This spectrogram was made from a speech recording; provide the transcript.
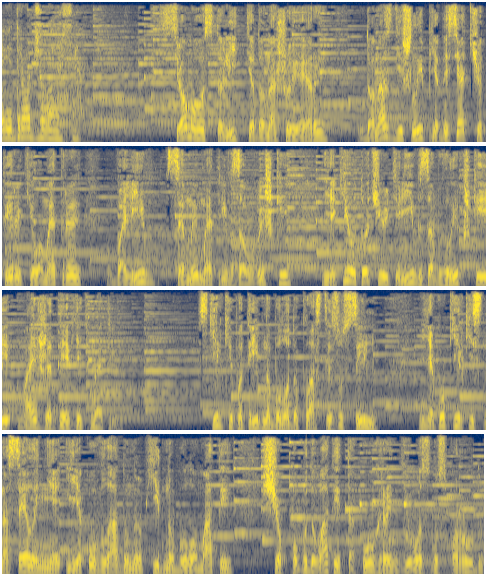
відроджувалася. З 7 століття до нашої ери до нас дійшли 54 кілометри валів 7 метрів заввишки, які оточують рів завглибшки майже 9 метрів. Скільки потрібно було докласти зусиль, яку кількість населення і яку владу необхідно було мати, щоб побудувати таку грандіозну споруду.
